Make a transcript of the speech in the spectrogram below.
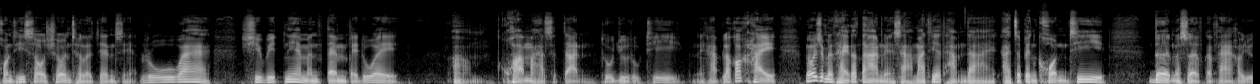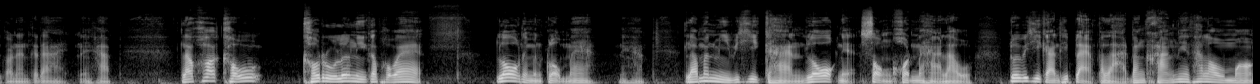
คนที่ social intelligence เนี่ยรู้ว่าชีวิตเนี่ยมันเต็มไปด้วย ความมหัศจรรย์ทุกอยู่ทุกที่นะครับแล้วก็ใครไม่ว่าจะเป็นใครก็ตามเนี่ยสามารถที่จะทำได้ อาจจะเป็นคนที่เดินมาเสิร์ฟกาแฟเขาอยู่ตอนนั้นก็ได้นะครับ แล้วเขาเขาเขารู้เรื่องนี้ก็เพราะว่าโลกเนี่ยมันกลมมากนะครับแล้วมันมีวิธีการโลกเนี่ยส่งคนมาหาเรา ด้วยวิธีการที่แปลกประหลาดบางครั้งเนี่ยถ้าเรามอง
